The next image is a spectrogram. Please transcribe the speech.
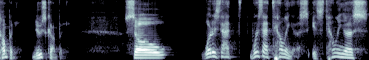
company, news company. So, what is that? What is that telling us? It's telling us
